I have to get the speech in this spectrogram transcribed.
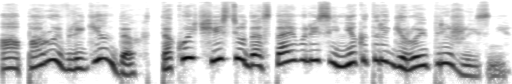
А порой в легендах такой честью удостаивались и некоторые герои при жизни.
